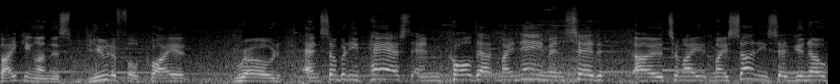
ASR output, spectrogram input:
biking on this beautiful, quiet road, and somebody passed and called out my name and said uh, to my, my son, he said, you know,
